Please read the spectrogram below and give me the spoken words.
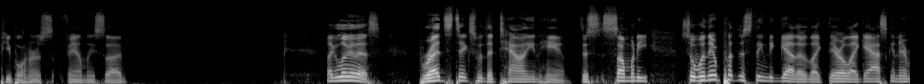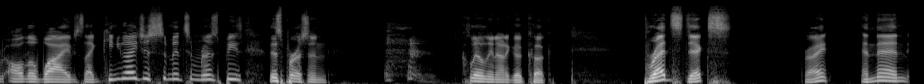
people on her family side. Like, look at this breadsticks with Italian ham. This somebody. So when they were putting this thing together, like they were like asking every, all the wives, like, "Can you guys just submit some recipes?" This person, clearly not a good cook. Breadsticks, right, and then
